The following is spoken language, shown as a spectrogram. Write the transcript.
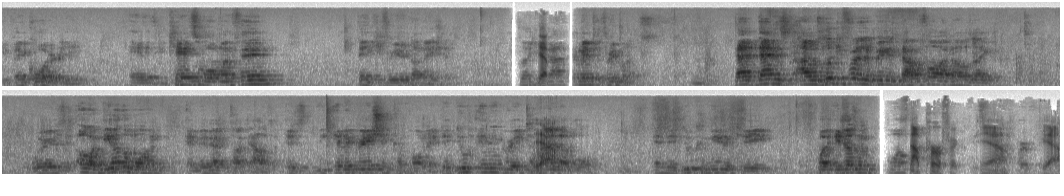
you pay quarterly, and if you cancel one month in, thank you for your donation. So you Yep. cannot commit to three months. That, that is, I was looking for the biggest downfall, and I was like, where is it? Oh, and the other one, and maybe I can talk to Alex, is the integration component. They do integrate to HighLevel, and they do communicate, but it doesn't, well, It's not perfect. It's Yeah, not perfect. yeah.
